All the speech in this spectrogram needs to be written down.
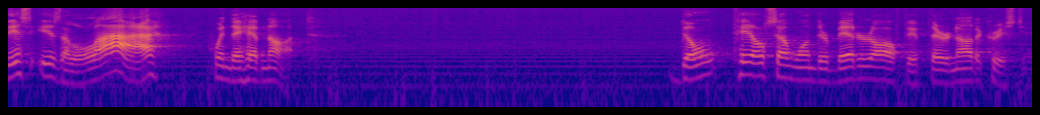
This is a lie when they have not. Don't tell someone they're better off if they're not a Christian.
